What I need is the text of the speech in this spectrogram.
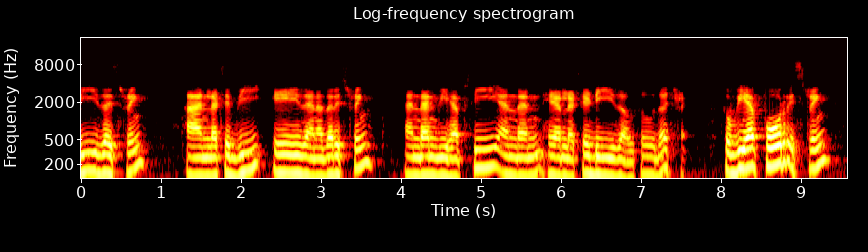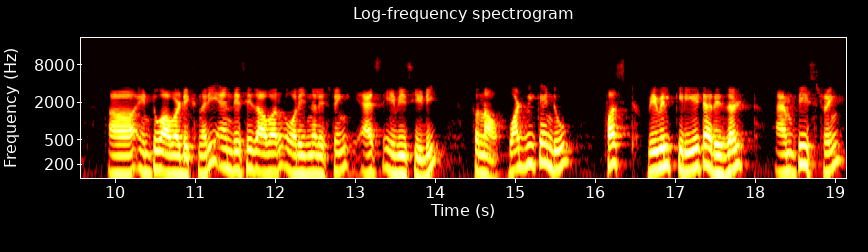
V is a string and let's say V A is another string and then we have C and then here let's say D is also the string. So we have four string uh, into our dictionary and this is our original string as ABCD. So, now what we can do first we will create a result empty string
